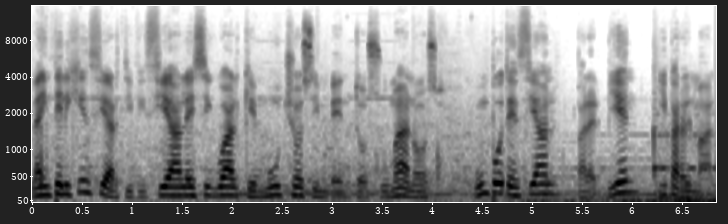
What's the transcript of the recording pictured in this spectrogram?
La inteligencia artificial es igual que muchos inventos humanos, un potencial para el bien y para el mal.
